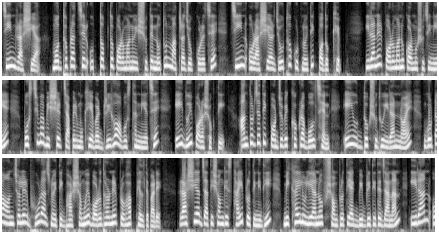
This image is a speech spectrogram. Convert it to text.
চীন রাশিয়া। মধ্যপ্রাচ্যের উত্তপ্ত পরমাণু ইস্যুতে নতুন মাত্রা যোগ করেছে চীন ও রাশিয়ার যৌথ কূটনৈতিক পদক্ষেপ। ইরানের পরমাণু কর্মসূচি নিয়ে পশ্চিমা বিশ্বের চাপের মুখে এবার দৃঢ় অবস্থান নিয়েছে এই দুই পরাশক্তি। আন্তর্জাতিক পর্যবেক্ষকরা বলছেন, এই উদ্যোগ শুধু ইরান নয়, গোটা অঞ্চলের ভূ রাজনৈতিক ভারসাম্যে বড় ধরনের প্রভাব ফেলতে পারে। রাশিয়ার জাতিসংঘে স্থায়ী প্রতিনিধি মিখাইল উলিয়ানোভ সম্প্রতি এক বিবৃতিতে জানান, ইরান ও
